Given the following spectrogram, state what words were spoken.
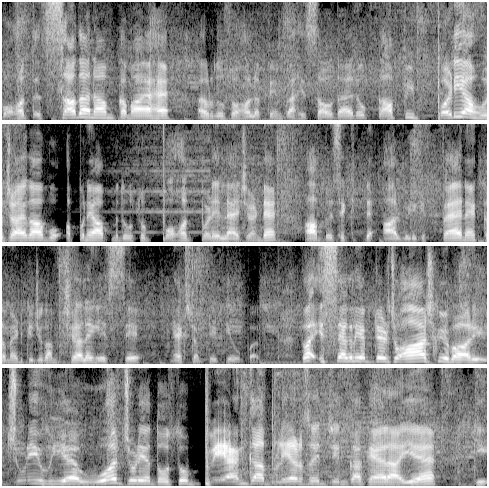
बहुत ज़्यादा नाम कमाया है। अगर दोस्तों हॉल ऑफ़ फेम का हिस्सा होता है तो काफ़ी बढ़िया हो जाएगा वो अपने आप में दोस्तों, बहुत बड़े लेजेंड है। आप इसे कितने आरबीडी के फ़ैन हैं कमेंट कीजिएगा, हम चलेंगे इससे नेक्स्ट अपडेट के ऊपर। तो इससे अगली अपडेट जो आज की बारी जुड़ी हुई है, वो जुड़ी है दोस्तों बियंका प्लेयर से, जिनका कहना ये है कि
